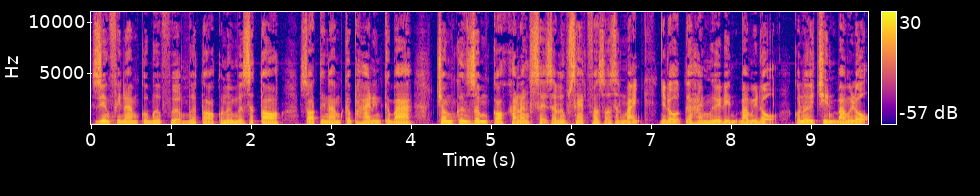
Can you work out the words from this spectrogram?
riêng phía Nam có mưa vừa mưa to, có nơi mưa rất to, gió Tây Nam cấp 2 đến cấp 3. Trong cơn rông có khả năng xảy ra lốc xét và gió giật mạnh, nhiệt độ từ 20 đến 30 độ, có nơi trên 30 độ.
